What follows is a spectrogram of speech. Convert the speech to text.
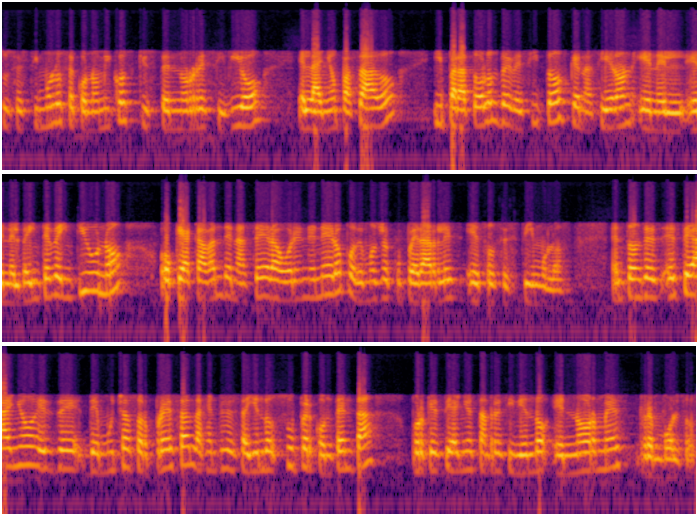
sus estímulos económicos que usted no recibió el año pasado y para todos los bebecitos que nacieron en el en el 2021 o que acaban de nacer ahora en enero, podemos recuperarles esos estímulos. Entonces, este año es de, de muchas sorpresas, la gente se está yendo súper contenta porque este año están recibiendo enormes reembolsos.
